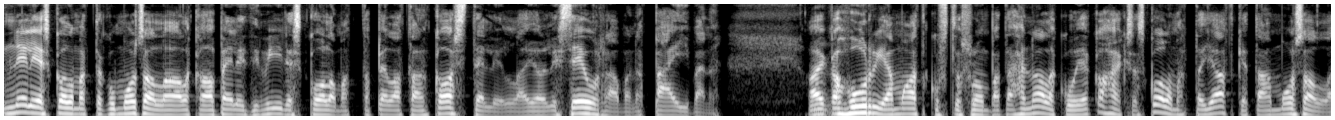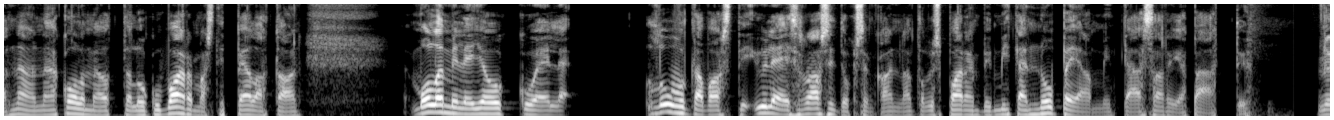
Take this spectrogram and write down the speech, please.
4.3. kun Mosalla alkaa pelit, niin 5.3. pelataan Kastellilla jo, eli seuraavana päivänä. Aika hurja matkustusrumpa tähän alkuun, ja 8.3. jatketaan Mosalla. Nämä on nämä kolme ottelua, kun varmasti pelataan. Molemmille joukkueille luultavasti yleisrasituksen kannalta olisi parempi, mitä nopeammin tämä sarja päättyy. No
